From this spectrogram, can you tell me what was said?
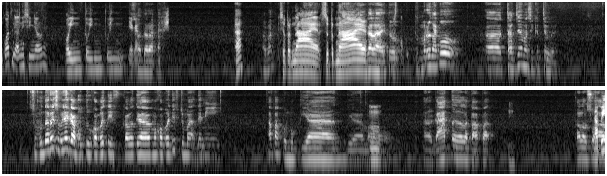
kuat nggak nih sinyalnya? Toing toing toing ya kan? Saudara apa? Hah? Apa? Super Nair, Super Nair. Enggak lah, itu menurut aku uh, chance-nya masih kecil ya. Sebenarnya sebenarnya gak butuh kompetitif. Kalau dia mau kompetitif cuma demi apa pembuktian, dia mau Hmm. uh, gatel atau apa. Kalau soal Tapi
